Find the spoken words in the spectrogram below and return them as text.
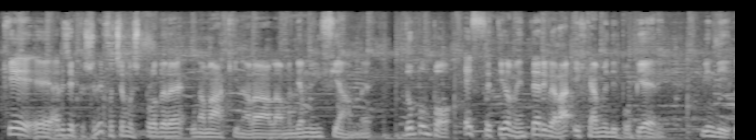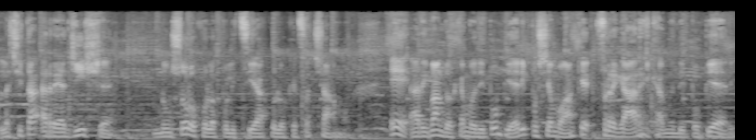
che eh, ad esempio se noi facciamo esplodere una macchina, la, la mandiamo in fiamme, dopo un po' effettivamente arriverà il camion dei pompieri. Quindi la città reagisce non solo con la polizia a quello che facciamo e arrivando al camion dei pompieri possiamo anche fregare il camion dei pompieri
